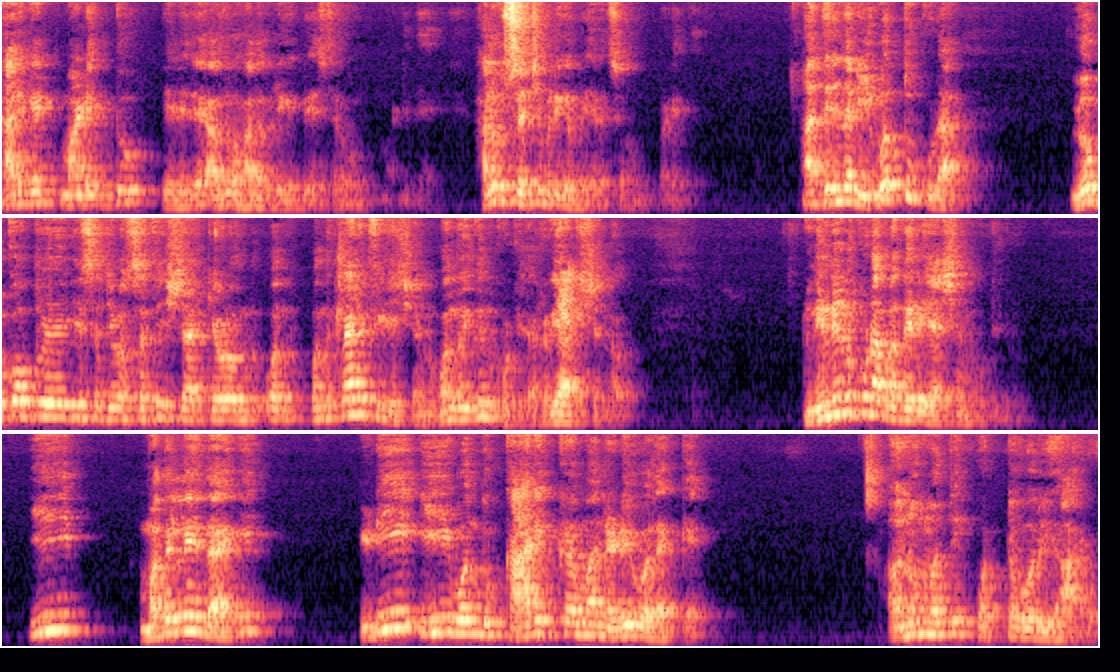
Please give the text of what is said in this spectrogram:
ಟಾರ್ಗೆಟ್ ಮಾಡಿದ್ದು ಏನಿದೆ, ಅದು ಹಲವರಿಗೆ ಬೇಸರ ಉಂಟು ಮಾಡಿದೆ ಹಲವು ಸಚಿವರಿಗೆ ಬೇಸರ ಉಂಟು ಮಾಡಿದೆ ಆದ್ದರಿಂದ ಇವತ್ತು ಕೂಡ ಲೋಕೋಪಯೋಗಿ ಸಚಿವ ಸತೀಶ್ ಜಾರಕಿಹೊಳಿ ಒಂದು ಒಂದು ಒಂದು ಕ್ಲಾರಿಫಿಕೇಶನ್ ಒಂದು ಇದನ್ನು ಕೊಟ್ಟಿದ್ದಾರೆ ರಿಯಾಕ್ಷನ್ ಅವರು. ನಿನ್ನೆನೂ ಕೂಡ ಅವರು ಅದೇ ರಿಯಾಕ್ಷನ್ ಕೊಟ್ಟಿದ್ದರು ಈ ಮೊದಲನೇದಾಗಿ ಇಡೀ ಈ ಒಂದು ಕಾರ್ಯಕ್ರಮ ನಡೆಯುವುದಕ್ಕೆ ಅನುಮತಿ ಕೊಟ್ಟವರು ಯಾರು?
